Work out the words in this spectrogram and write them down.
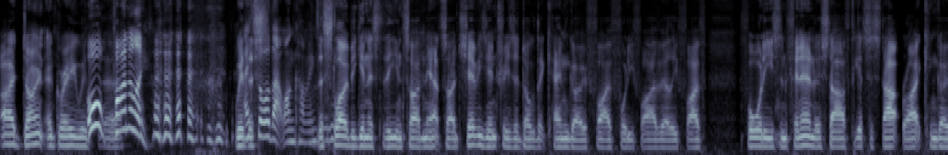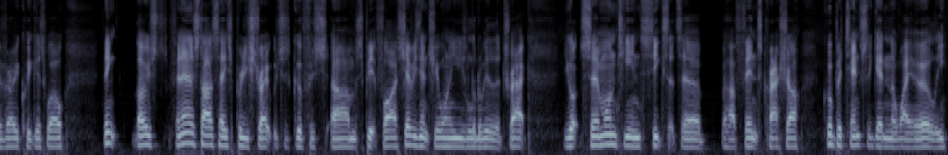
I don't agree with. Oh, uh, finally! with I the, saw that one coming. the slow beginners to the inside and outside. Chevy's entry is a dog that can go 545 early 540s, and Fernando Star, if he gets the start right, can go very quick as well. I think those Fernando Star stays pretty straight, which is good for um, Spitfire. Chevy's entry want to use a little bit of the track. You got Sermonti in six. That's a, a fence crasher. Could potentially get in the way early.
